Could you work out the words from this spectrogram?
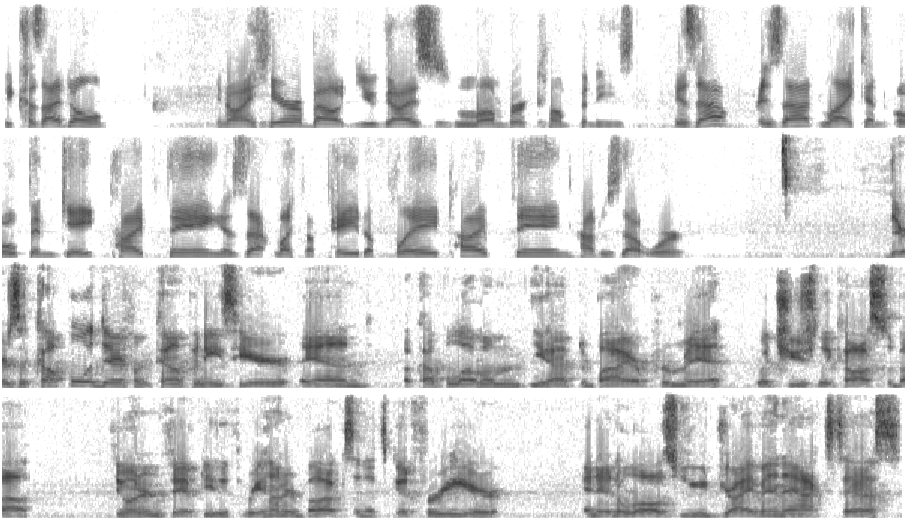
because I don't, you know, I hear about you guys lumber companies. Is that is that like an open gate type thing? Is that like a pay to play type thing? How does that work? There's a couple of different companies here, and a couple of them you have to buy a permit, which usually costs about 250 to 300 bucks, and it's good for a year, and it allows you drive-in access.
